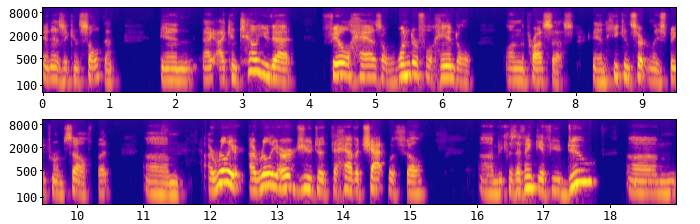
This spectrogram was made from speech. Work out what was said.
and as a consultant. And I, I can tell you that Phil has a wonderful handle on the process, and he can certainly speak for himself, but um, I really, I really urge you to, to have a chat with Phil. um, because I think if you do, um,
